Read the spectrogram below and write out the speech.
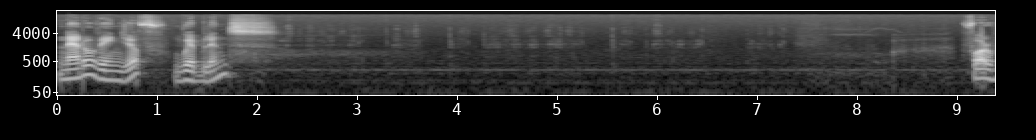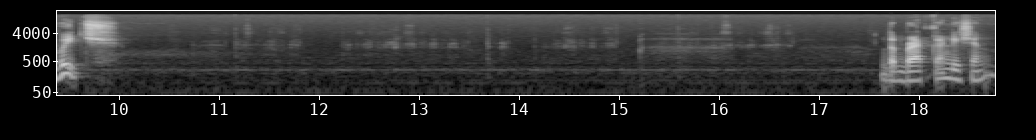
narrow range of wavelengths. For which the Bragg condition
